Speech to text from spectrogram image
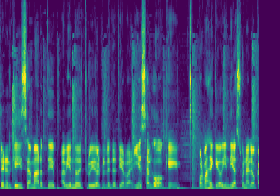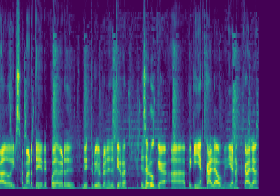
Tener que irse a Marte habiendo destruido el planeta Tierra. Y es algo que por más de que hoy en día suena locado irse a Marte después de haber destruido el planeta Tierra, es algo que a, pequeña escala o mediana escala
